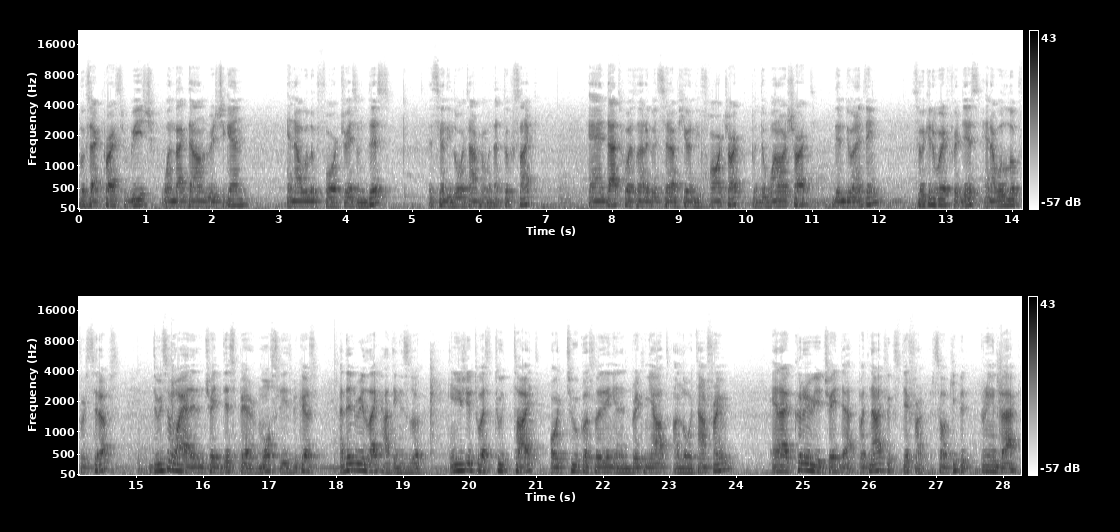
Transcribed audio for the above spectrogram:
Looks like price reached went back down reached again. And now we look for trades on this. Let's see on the lower time frame what that looks like. And that was not a good setup here on the 4 hour chart but the 1 hour chart didn't do anything. So we can wait for this and I will look for setups. The reason why I didn't trade this pair mostly is because I didn't really like how things look and usually it was too tight or too consolidating and then breaking out on lower time frame. And I couldn't really trade that but now it looks different. So I'll keep it bring it back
